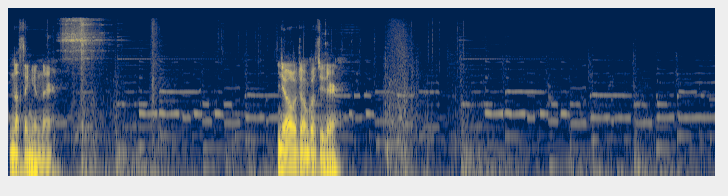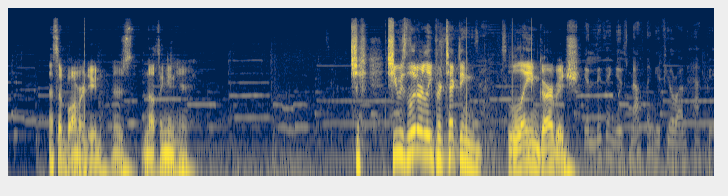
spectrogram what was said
Nothing in there. No, oh, don't go through there. That's a bummer, dude. There's nothing in here. She, she was literally protecting lame garbage. Your living is nothing if you're unhappy.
